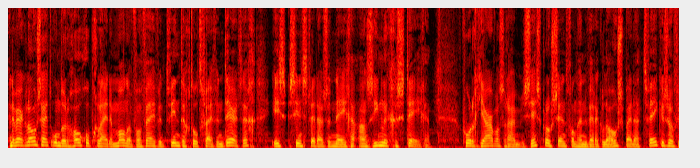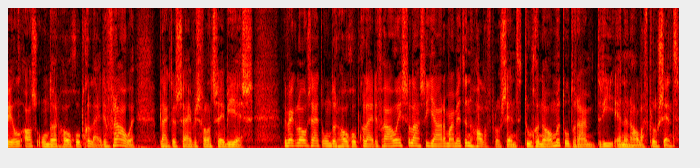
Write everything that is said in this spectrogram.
En de werkloosheid onder hoogopgeleide mannen van 25 tot 35 is sinds 2009 aanzienlijk gestegen. Vorig jaar was ruim 6% van hen werkloos, bijna twee keer zoveel als onder hoogopgeleide vrouwen, blijkt uit cijfers van het CBS. De werkloosheid onder hoogopgeleide vrouwen is de laatste jaren maar met een half procent toegenomen tot ruim 3,5 procent.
